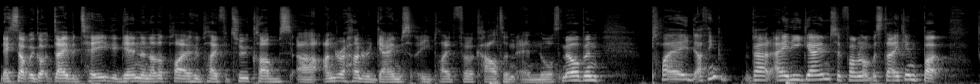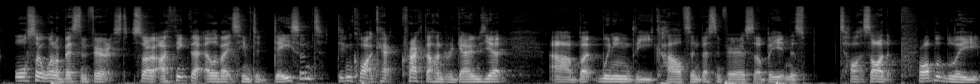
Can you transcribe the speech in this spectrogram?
Next up, we've got David Teague again, another player who played for two clubs, uh, under 100 games. He played for Carlton and North Melbourne. Played I think about 80 games if I'm not mistaken, but also won a best and fairest. So I think that elevates him to decent. Didn't quite crack the 100 games yet, uh, but winning the Carlton best and fairest, albeit in this side that probably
